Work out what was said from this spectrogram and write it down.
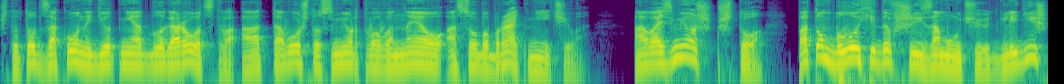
что тот закон идет не от благородства, а от того, что с мертвого Нео особо брать нечего. А возьмешь что? Потом блохи да вши замучают. Глядишь,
